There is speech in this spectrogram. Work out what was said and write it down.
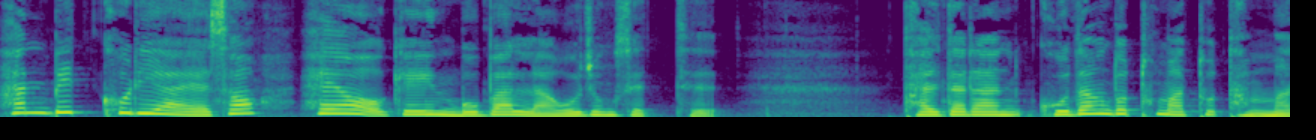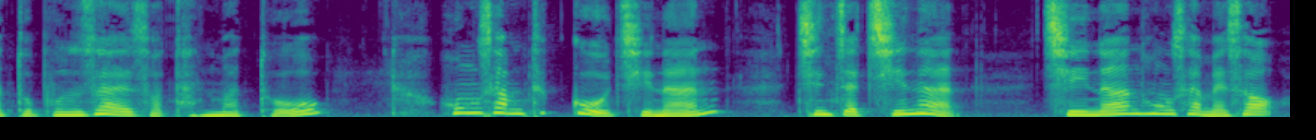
한빛 코리아에서 Hair Again 모발라 5종 세트, 달달한 고당도 토마토 단마토 본사에서 단마토, 홍삼 특구 진한, 진짜 진한, 진한 홍삼에서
